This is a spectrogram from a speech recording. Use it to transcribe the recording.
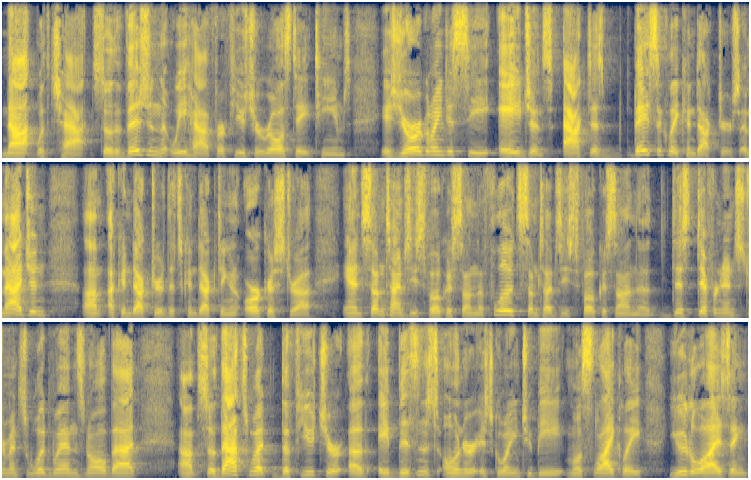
not with chat. So the vision that we have for future real estate teams is you're going to see agents act as basically conductors. Imagine um, a conductor that's conducting an orchestra, and sometimes he's focused on the flutes, sometimes he's focused on the different instruments, woodwinds, and all that. Um, so that's what the future of a business owner is going to be most likely utilizing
